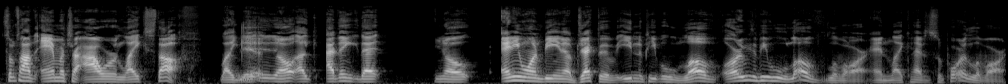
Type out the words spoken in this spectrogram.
sometimes amateur hour like stuff. Like yeah. you know, like I think that you know anyone being objective, even the people who love or even the people who love LaVar and like have supported LaVar.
